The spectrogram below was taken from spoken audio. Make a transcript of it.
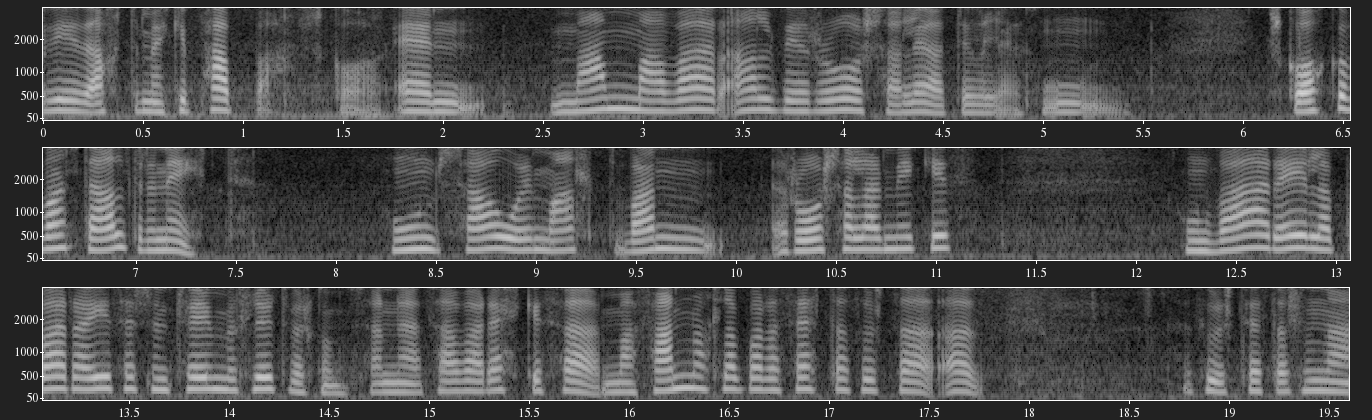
við áttum ekki pappa sko en mamma var alveg rosalega dugleg, hún Sko okkur vandi aldrei neitt. Hún sá um allt, vann rosalega mikið. Hún var eiginlega bara í þessum tveimur hlutverkum þannig að það var ekki það. Maður fann alltaf bara þetta, þú veist, að, að þú veist, þetta svona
